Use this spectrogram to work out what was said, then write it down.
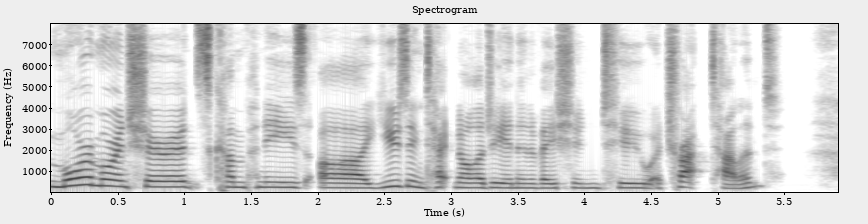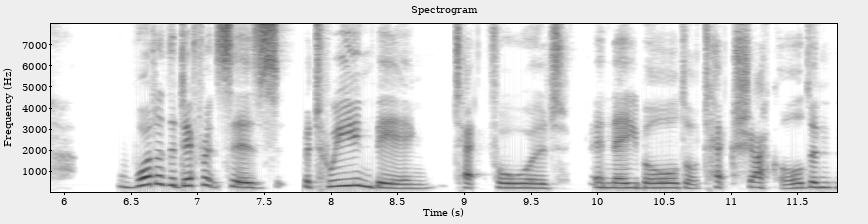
more and more insurance companies are using technology and innovation to attract talent. What are the differences between being tech forward enabled or tech shackled? And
